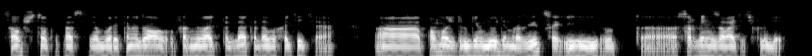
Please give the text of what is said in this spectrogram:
Сообщество как раз я бы рекомендовал формировать тогда, когда вы хотите э, помочь другим людям развиться и вот, э, сорганизовать этих людей.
